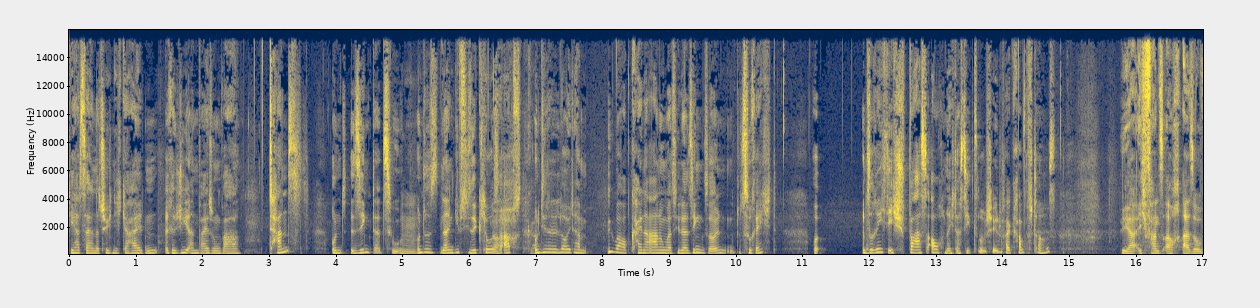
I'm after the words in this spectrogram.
die hat es ja natürlich nicht gehalten. Regieanweisung war, tanzt und singt dazu. Und du, dann gibt's diese Close-Ups und diese Leute haben überhaupt keine Ahnung, was sie da singen sollen. Zu Recht. Und so richtig Spaß auch nicht. Das sieht so schön verkrampft aus. Ja, ich fand's auch, also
